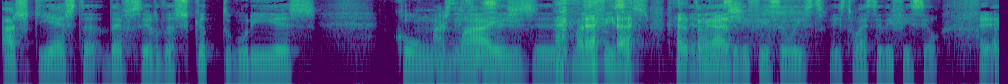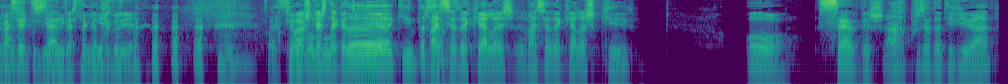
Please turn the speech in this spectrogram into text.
acho que esta deve ser das categorias com Mais mais, difíceis. eh, mais difíceis. É, Também vai acho. ser difícil isto. Isto vai ser difícil. É, Ah, Vai ser interessante esta categoria. Vai ser eu acho que esta categoria vai ser, daquelas, vai ser daquelas que ou cedes à representatividade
